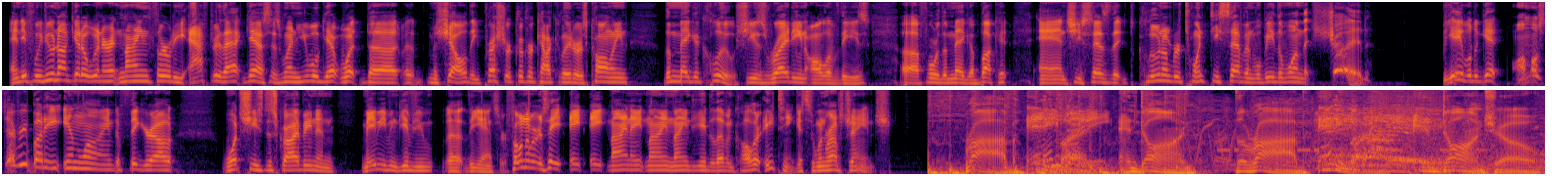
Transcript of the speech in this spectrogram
and if we do not get a winner at 9.30, after that guess is when you will get what uh, Michelle, the pressure cooker calculator, is calling the mega clue. She is writing all of these uh, for the mega bucket, and she says that clue number 27 will be the one that should be able to get almost everybody in line to figure out what she's describing and maybe even give you uh, the answer. Phone number is 888-989-9811. Caller 18 gets to win Rob's change. Rob, anybody, and Dawn. The Rob, anybody, and Dawn Show.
